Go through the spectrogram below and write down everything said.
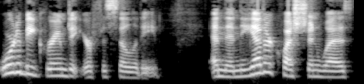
or to be groomed at your facility? And then the other question was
